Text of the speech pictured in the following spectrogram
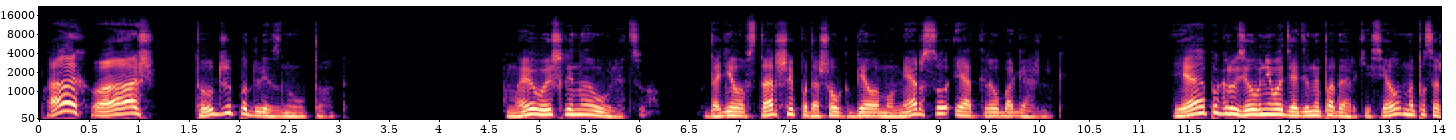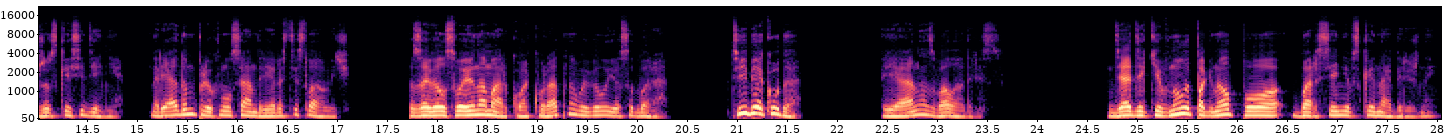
«Похож!» — тут же подлизнул тот. Мы вышли на улицу. Данилов-старший подошел к белому Мерсу и открыл багажник. Я погрузил в него дядины подарки, сел на пассажирское сиденье. Рядом плюхнулся Андрей Ростиславович. Завел свою иномарку, аккуратно вывел ее со двора. «Тебе куда?» Я назвал адрес. Дядя кивнул и погнал по Барсеневской набережной.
